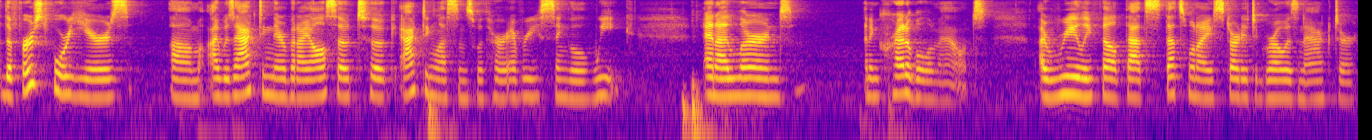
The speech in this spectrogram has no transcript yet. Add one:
the first four years, um, I was acting there, but I also took acting lessons with her every single week. And I learned an incredible amount. I really felt that's that's when I started to grow as an actor.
